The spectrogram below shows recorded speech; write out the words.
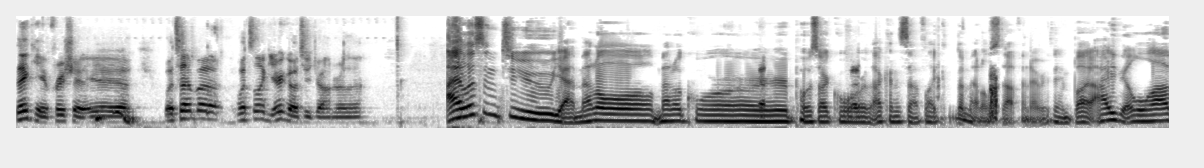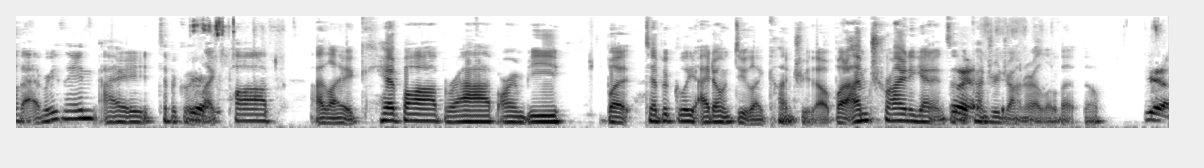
Thank you, appreciate it. Yeah, yeah. What's up? Uh, what's like your go-to genre then? I listen to yeah metal, metalcore, post hardcore, that kind of stuff, like the metal stuff and everything. But I love everything. I typically like pop. I like hip hop, rap, R and B. But typically, I don't do like country though. But I'm trying to get into Oh, the yeah. country genre a little bit though. Yeah,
